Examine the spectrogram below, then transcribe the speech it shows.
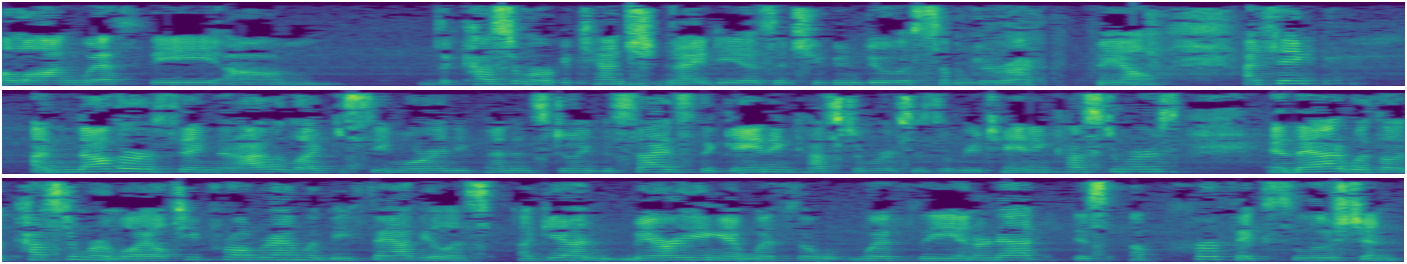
along with the um, the customer retention ideas that you can do with some direct mail. I think Another thing that I would like to see more independents doing besides the gaining customers is the retaining customers. And that with a customer loyalty program would be fabulous. Again, marrying it with the, with the internet is a perfect solution.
